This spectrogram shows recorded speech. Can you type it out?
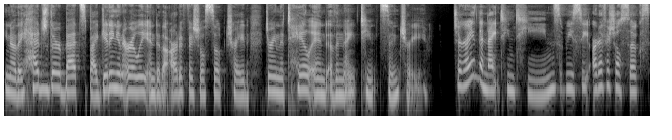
you know, they hedged their bets by getting in early into the artificial silk trade during the tail end of the 19th century. During the 19 teens, we see artificial silks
